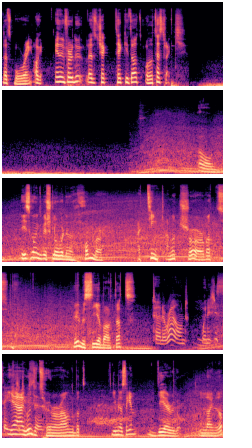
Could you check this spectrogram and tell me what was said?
that's boring. Okay, any further ado, let's check take it out on a test track. Oh, it's going to be slower than a Hummer. I think, I'm not sure, but we will see about that. Turn around when it is safe Yeah, I'm going so. to turn around, but give me a second. There we go. Line it up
